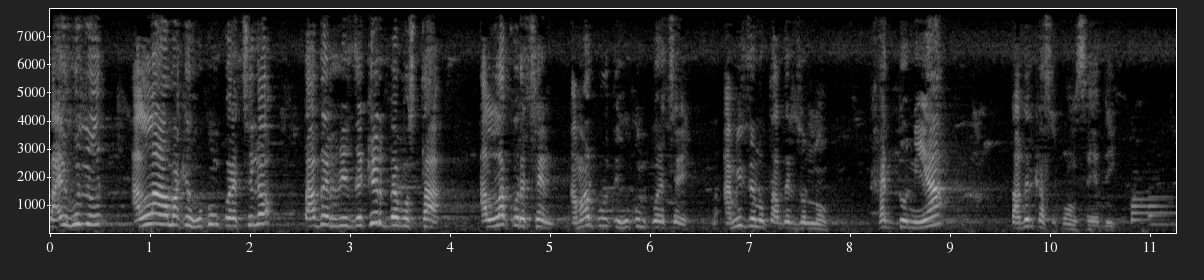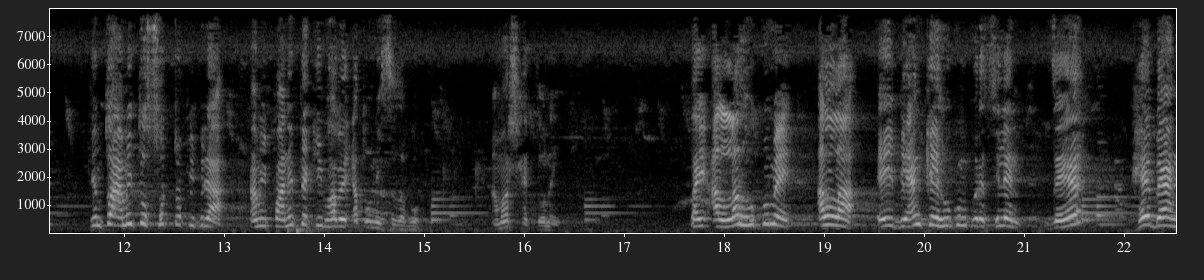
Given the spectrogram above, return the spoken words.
তাই হুজুর, আল্লাহ আমাকে হুকুম করেছিল, তাদের রিজেকের ব্যবস্থা আল্লাহ করেছেন, আমার প্রতি হুকুম করেছে, আমি যেন তাদের জন্য খাদ্য নিয়ে তাদের কাছে পৌঁছে দিই। কিন্তু আমি তো ছোট্ট পিঁপড়া, আমি পানিতে কীভাবে এত নিচে যাব? আমার সাধ্য নেই। তাই আল্লাহর হুকুমে আল্লাহ এই ব্যাংকে হুকুম করেছিলেন যে, হে ব্যাংক,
